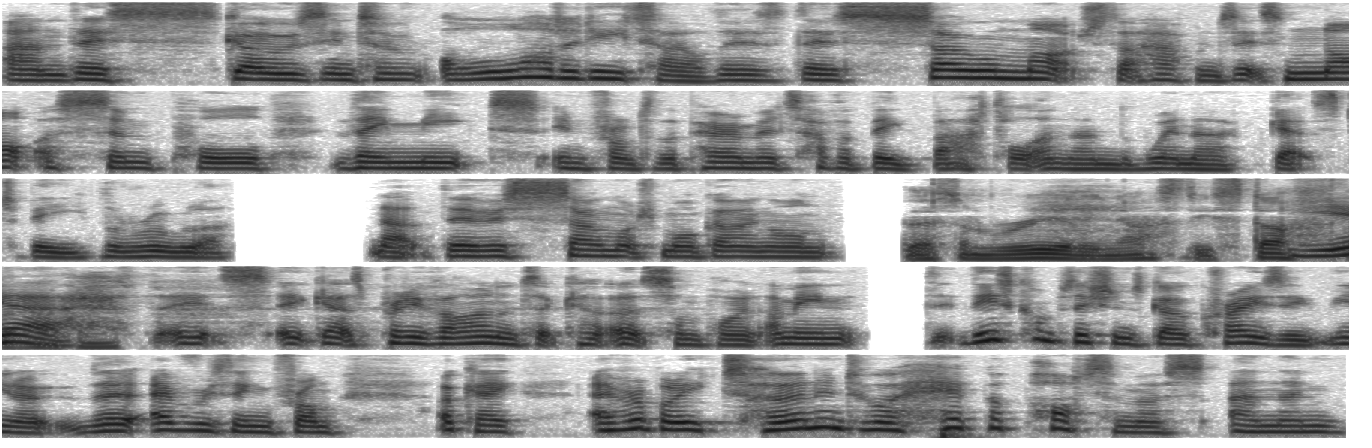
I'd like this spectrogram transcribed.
And this goes into a lot of detail. There's there's so much that happens. It's not a simple they meet in front of the pyramids, have a big battle, and then the winner gets to be the ruler. Now there is so much more going on there's some really nasty stuff. Yeah, it's it gets pretty violent at, at some point. I mean, th- these competitions go crazy. You know, they're everything from okay, everybody turn into a hippopotamus and then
